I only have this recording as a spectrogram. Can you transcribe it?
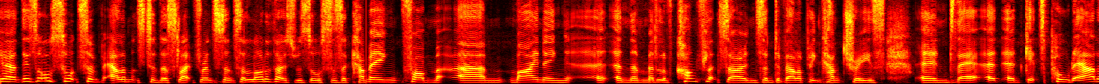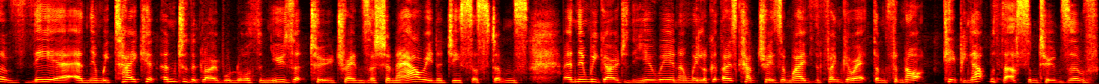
Yeah, there's all sorts of elements to this. Like, for instance, a lot of those resources are coming from um, mining uh, in the middle of conflict zones in developing countries, and that it, it, gets pulled out of there, and then we take it into the global north and use it to transition our energy systems. And then we go to the UN and we look at those countries and wave the finger at them for not keeping up with us in terms of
